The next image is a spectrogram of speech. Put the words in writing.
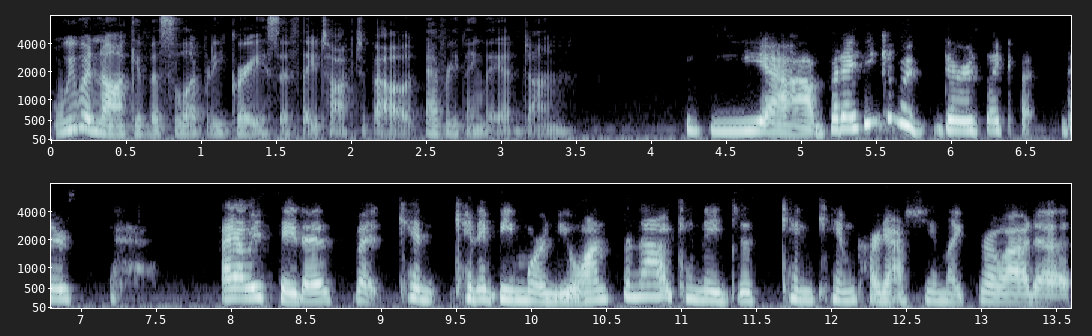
we would not give a celebrity grace if they talked about everything they had done. Yeah, but I think it would. There's like there's I always say this, but can can it be more nuanced than that? Can they just can Kim Kardashian like throw out a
